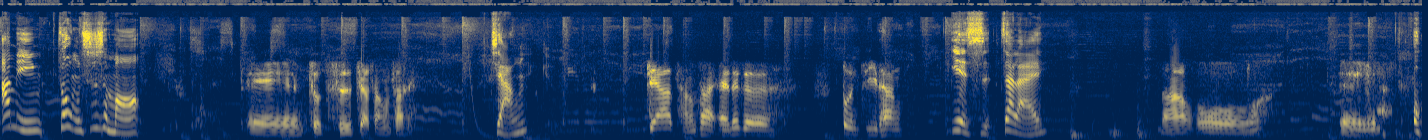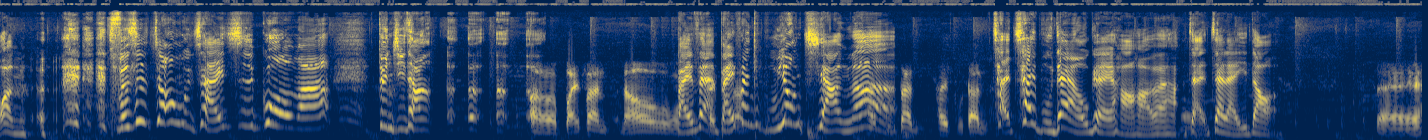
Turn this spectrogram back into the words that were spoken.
阿明，中午吃什么？诶、就吃家常菜，讲家常菜，哎、那个炖鸡汤，，yes，再来。然后，诶、忘了，不是中午才吃过吗？炖鸡汤、呃呃呃，呃，白饭，然后白饭，白饭就不用讲了脯。蛋，菜脯蛋，菜菜脯蛋，OK，好好好，再再来一道。诶、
